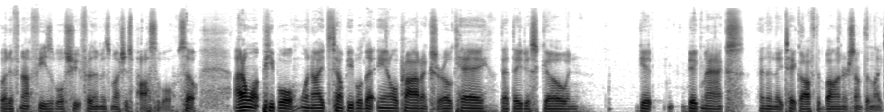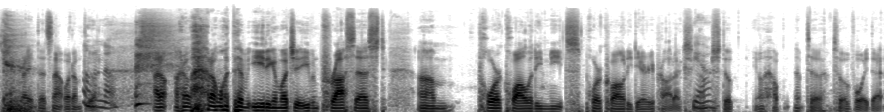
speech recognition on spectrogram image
but if not feasible, shoot for them as much as possible. So I don't want people when I tell people that animal products are okay that they just go and get Big Macs and then they take off the bun or something like that, right? That's not what I'm doing. Oh doing. no. I don't, I don't, I don't want them eating a bunch of even processed, um, poor quality meats, poor quality dairy products. You know, Yeah. I'm still, you know, help them to, to avoid that,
